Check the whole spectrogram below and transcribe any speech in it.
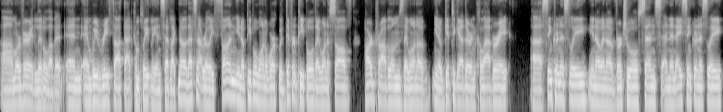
um, or very little of it. And and we rethought that completely and said like no that's not really fun. You know people want to work with different people. They want to solve hard problems. They want to you know get together and collaborate uh, synchronously you know in a virtual sense and then asynchronously.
